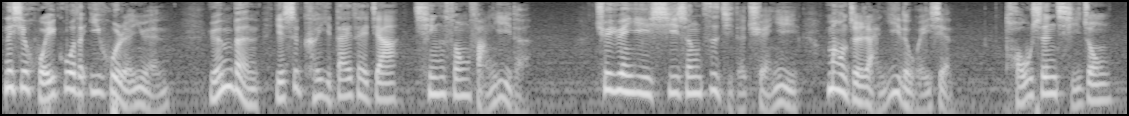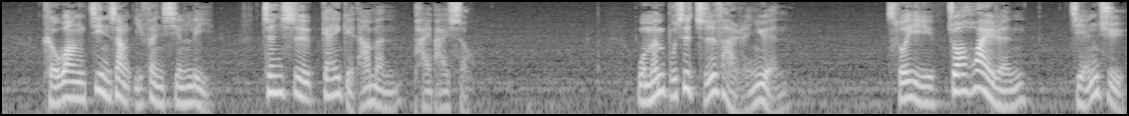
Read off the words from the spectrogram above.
那些回国的医护人员。原本也是可以待在家轻松防疫的，却愿意牺牲自己的权益，冒着染疫的危险，投身其中，渴望尽上一份心力，真是该给他们拍拍手。我们不是执法人员，所以抓坏人、检举、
